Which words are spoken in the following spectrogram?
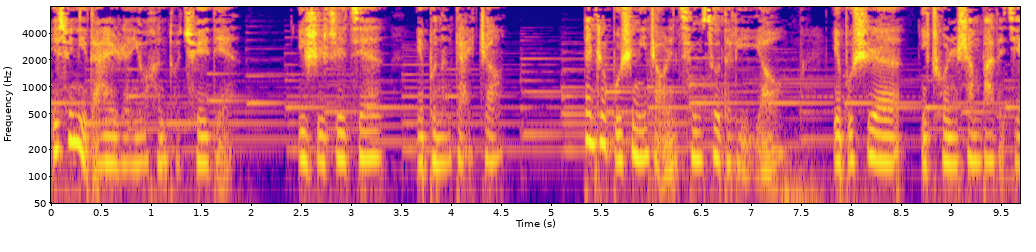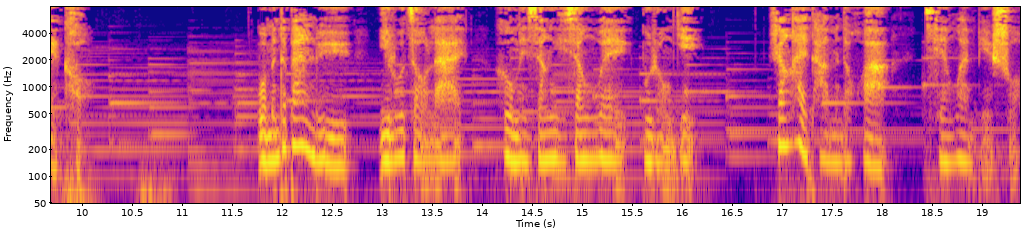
也许你的爱人有很多缺点，一时之间也不能改正，但这不是你找人倾诉的理由。也不是你戳人伤疤的借口。我们的伴侣一路走来，和我们相依相偎不容易，伤害他们的话千万别说，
